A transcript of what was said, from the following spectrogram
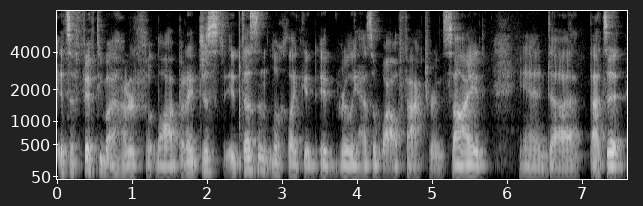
it's a 50 by 100 foot lot, but I just it doesn't look like it, it really has a wow factor inside, and uh, that's it.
